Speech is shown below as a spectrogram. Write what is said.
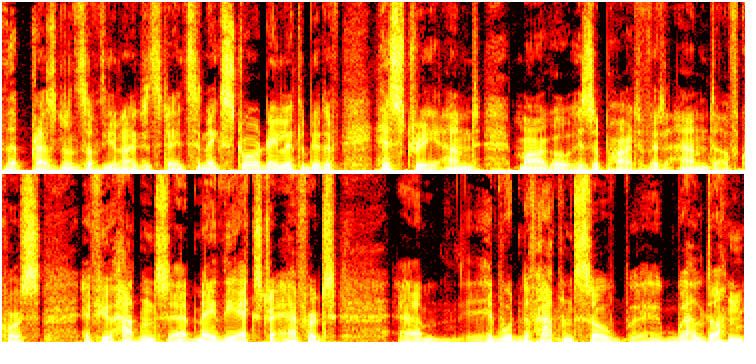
the presidents of the United States. An extraordinary little bit of history, and Margot is a part of it. And of course, if you hadn't uh, made the extra effort, um, it wouldn't have happened. So uh, well done,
